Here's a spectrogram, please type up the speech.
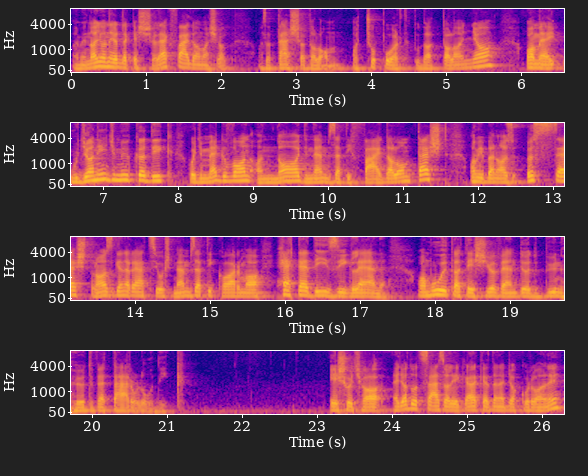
ami nagyon érdekes és a legfájdalmasabb, az a társadalom, a csoport tudattalanja, amely ugyanígy működik, hogy megvan a nagy nemzeti fájdalomtest, amiben az összes transgenerációs nemzeti karma hetedízig len a múltat és jövendőt bűnhődve tárolódik. És hogyha egy adott százalék elkezdene gyakorolni,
